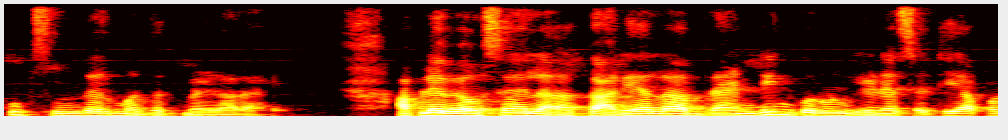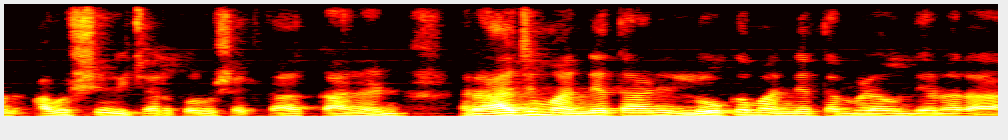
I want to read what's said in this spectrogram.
खूप सुंदर मदत मिळणार आहे. आपल्या व्यवसायाला कार्याला ब्रँडिंग करून घेण्यासाठी आपण अवश्य विचार करू शकता कारण राजमान्यता आणि लोकमान्यता मिळवून देणारा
